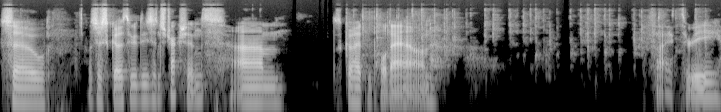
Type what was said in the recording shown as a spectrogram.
So let's just go through these instructions. Um, let's go ahead and pull down phi 3.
